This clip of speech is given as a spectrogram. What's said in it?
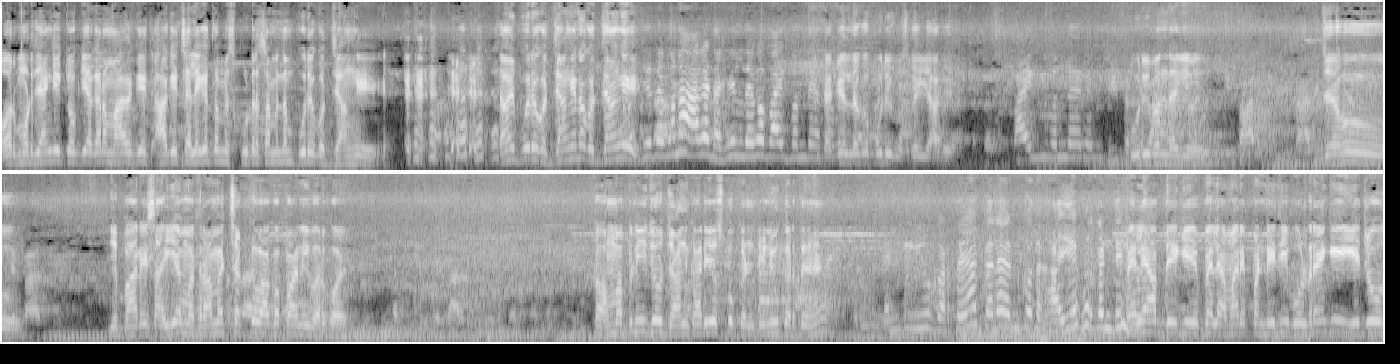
और मुड़ जाएँगे क्योंकि अगर हम आगे आगे चले गए तो हम स्कूटर समेत हम पूरे घुस जाएँगे। हम पूरे घुस जाएँगे ना घुस जाएँगे। ये देखो ना आगे ढकेल देखो बाइक बंद है। ढकेल देखो पूरी घुस गई आगे। बाइक भी बंद है। पूरी बंद है भाई। जय हो ये बारिश आई है मथुरा में चक्कवा को पानी भर है। तो हम अपनी जो जानकारी है उसको कंटिन्यू करते हैं। कंटिन्यू करते हैं पहले इनको दिखाइए फिर कंटिन्यू पहले आप देखिए पहले हमारे पंडित जी बोल रहे हैं कि ये जो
